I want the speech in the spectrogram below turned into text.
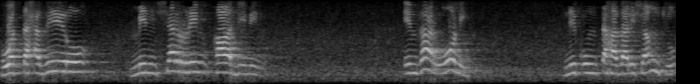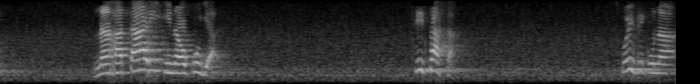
huwa at-tahdhiru min sharrin qadimin indhar warning. Ni kumtahadharisha mtu na hatari inaokuja. Si sasa. Siku hizi kuna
